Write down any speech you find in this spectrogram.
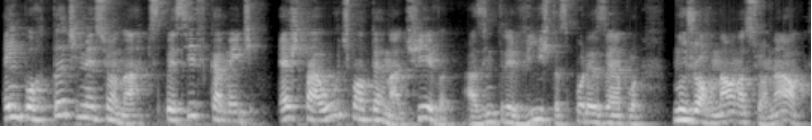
é importante mencionar que, especificamente, esta última alternativa, as entrevistas, por exemplo, no Jornal Nacional,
